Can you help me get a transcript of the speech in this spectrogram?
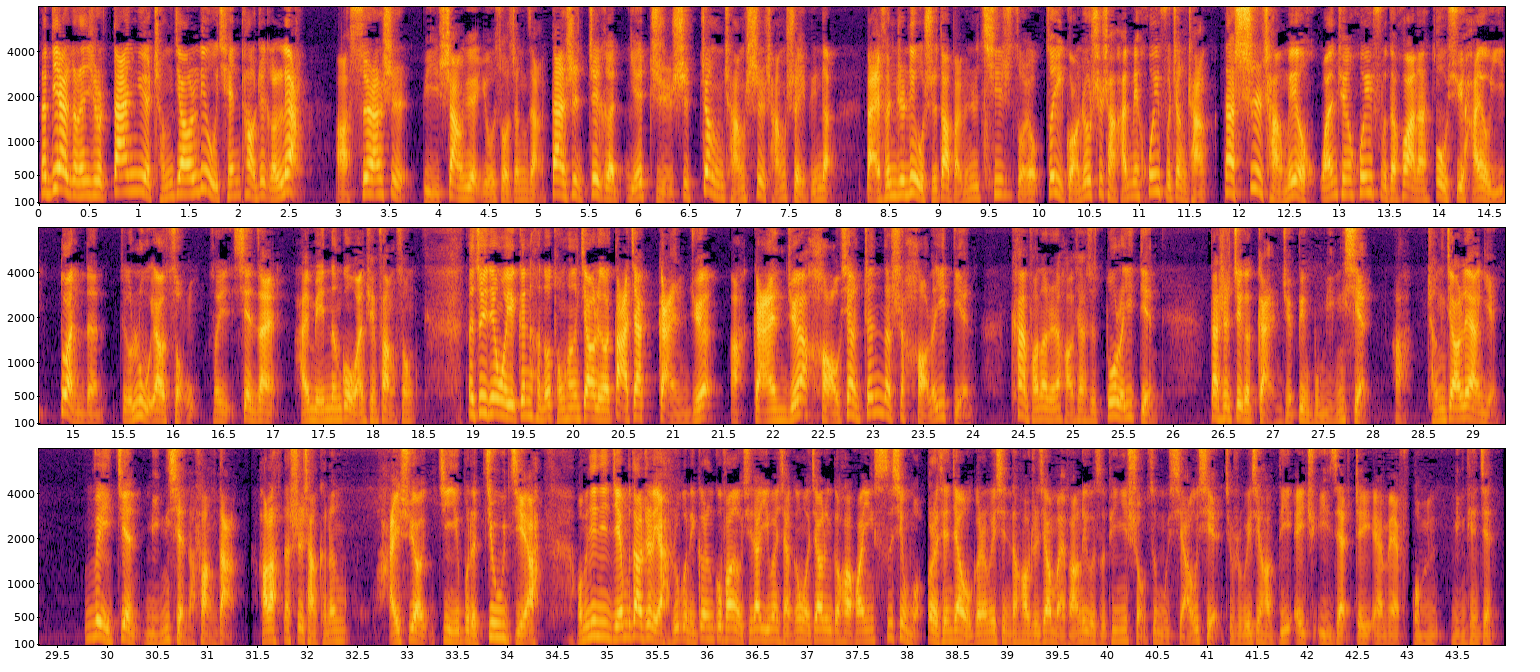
那第二个呢，就是单月成交六千套这个量啊，虽然是比上月有所增长，但是这个也只是正常市场水平的百分之六十到百分之七十左右，所以广州市场还没恢复正常。那市场没有完全恢复的话呢，后续还有一段的这个路要走，所以现在还没能够完全放松。那最近我也跟很多同行交流，大家感觉啊，感觉好像真的是好了一点，看房的人好像是多了一点，但是这个感觉并不明显啊，成交量也。未见明显的放大。好了，那市场可能还需要进一步的纠结啊。我们今天节目到这里啊。如果你个人购房有其他疑问想跟我交流的话，欢迎私信我或者添加我个人微信账号，是教买房六个字拼音首字母小写，就是微信号 d h e z j m f。我们明天见。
